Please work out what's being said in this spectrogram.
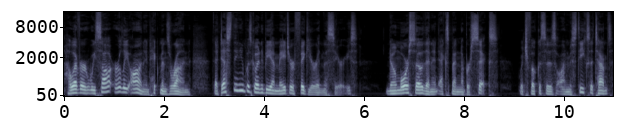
However, we saw early on in Hickman's run that Destiny was going to be a major figure in this series, no more so than in X Men number 6, which focuses on Mystique's attempt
